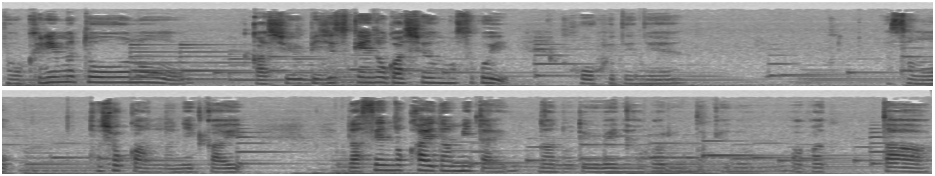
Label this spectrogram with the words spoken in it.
う。でもクリム島の画集美術系の画集もすごい豊富でね。その図書館の2階螺旋の階段みたいなので上に上がるんだけど上がった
